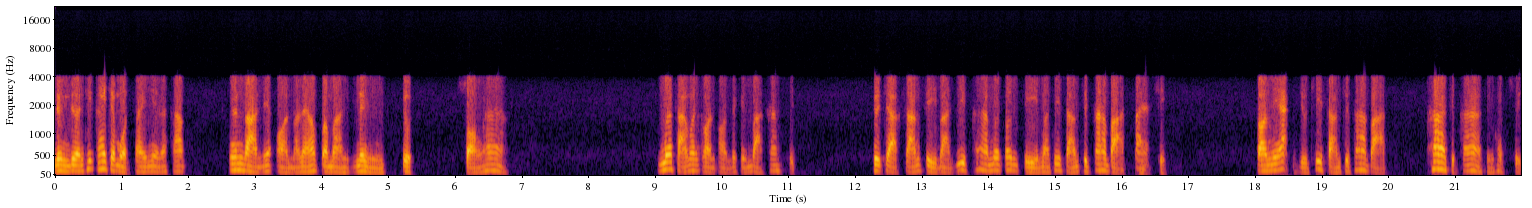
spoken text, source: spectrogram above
หนึ่งเดือนที่ใกล้จะหมดไปเนี่ยนะครับ เงินบาทเนี่ยอ่อนมาแล้วประมาณหนึ่งจุดสองห้าเมื่อสามวันก่อนอ่อนไปถึงบาทห้าสิบคือจากสามสี่บาทยี่ห้าเมื่อต้นปีมาที่สามสิบห้าบาทแปดสิบ ตอนนี้อยู่ที่สามสิบห้าบาทห้าสิบห้าถึงหกสิบ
